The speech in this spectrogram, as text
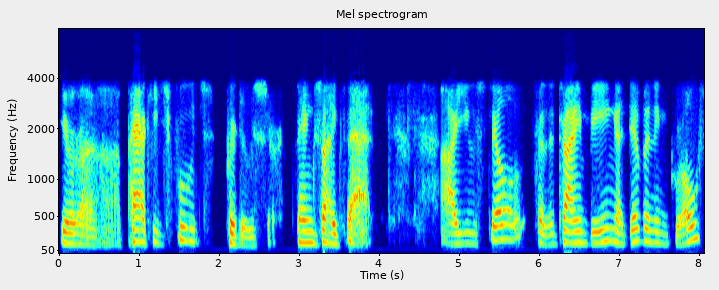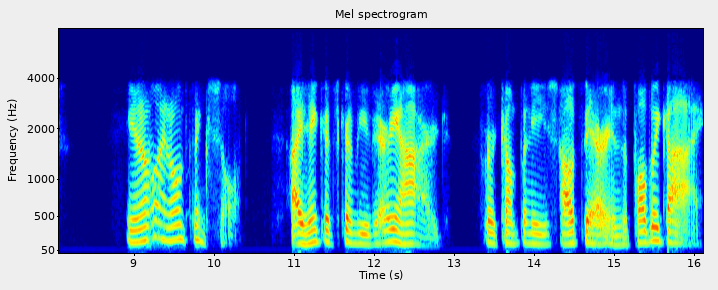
You're a uh, packaged foods producer, things like that. Are you still, for the time being, a dividend growth? You know, I don't think so. I think it's going to be very hard for companies out there in the public eye.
